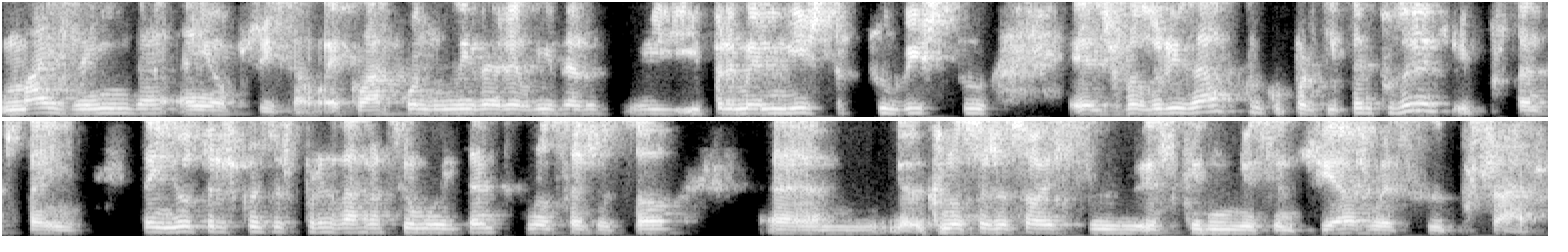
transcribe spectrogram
mais ainda em oposição. É claro que quando o líder é líder e, e primeiro-ministro, tudo isto é desvalorizado porque o partido tem poder e, portanto, tem, tem outras coisas para dar ao seu militante que não seja só um, que não seja só esse, esse carinho, esse entusiasmo, esse puxar.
